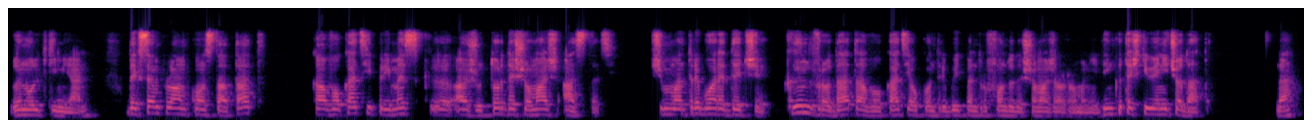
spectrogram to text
în ultimii ani. De exemplu, am constatat că avocații primesc uh, ajutor de șomaj astăzi. Și mă întreb oare de ce? Când vreodată avocații au contribuit pentru fondul de șomaj al României? Din câte știu eu, niciodată. Da?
